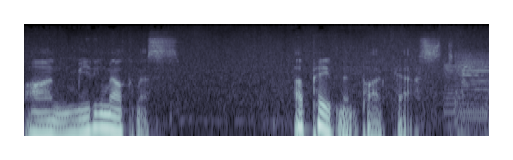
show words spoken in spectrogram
on Meeting Malkmus, a pavement podcast.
